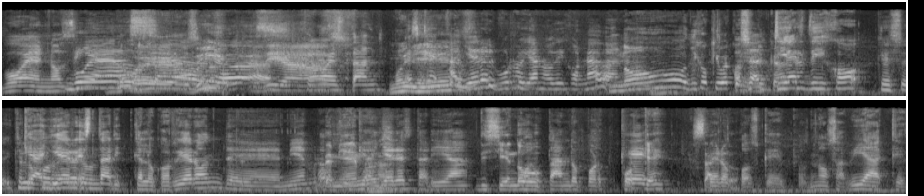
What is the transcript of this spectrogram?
Buenos días. Buenos días. ¿Cómo están? Muy es bien. que ayer el burro ya no dijo nada. No, dijo que iba a O sea, comunicar. Antier dijo Que, se- que lo ayer corrieron. estaría, que lo corrieron de miembros, De miembros, y que ayer estaría Diciendo contando por qué. por qué, exacto. Pero pues que pues, no sabía que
